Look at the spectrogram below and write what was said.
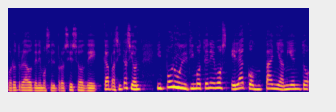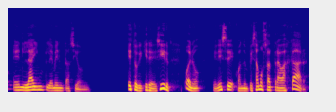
Por otro lado, tenemos el proceso de capacitación. Y por último, tenemos el acompañamiento en la implementación. ¿Esto qué quiere decir? Bueno, en ese, cuando empezamos a trabajar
